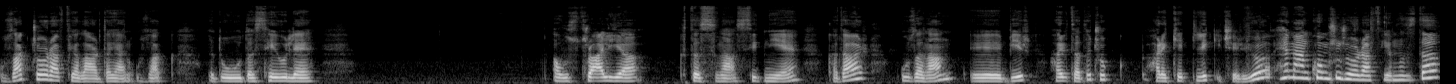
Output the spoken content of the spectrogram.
uzak coğrafyalarda yani uzak doğuda Seul'e, Avustralya kıtasına, Sydney'e kadar uzanan e, bir haritada çok hareketlilik içeriyor. Hemen komşu coğrafyamızda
